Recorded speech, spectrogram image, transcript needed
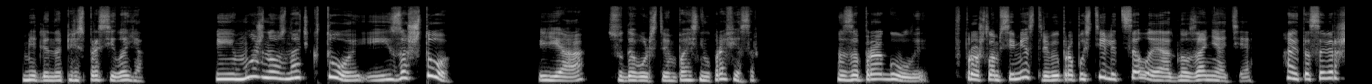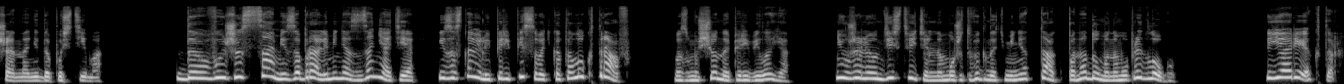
– медленно переспросила я. «И можно узнать, кто и за что?» «Я», – с удовольствием пояснил профессор. «За прогулы. В прошлом семестре вы пропустили целое одно занятие, а это совершенно недопустимо». «Да вы же сами забрали меня с занятия и заставили переписывать каталог трав», – возмущенно перебила я. Неужели он действительно может выгнать меня так, по надуманному предлогу? Я ректор.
